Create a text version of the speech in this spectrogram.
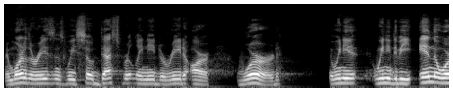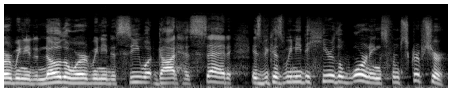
And one of the reasons we so desperately need to read our Word, that we need, we need to be in the Word, we need to know the Word, we need to see what God has said, is because we need to hear the warnings from Scripture.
